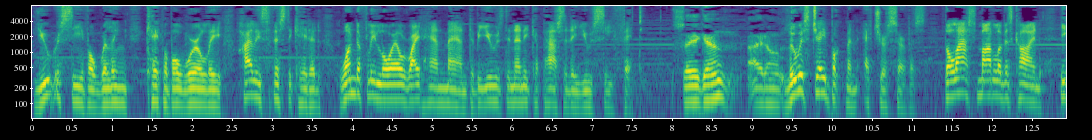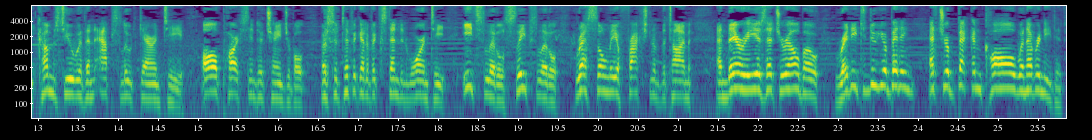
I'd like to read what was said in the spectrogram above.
you receive a willing, capable, worldly, highly sophisticated, wonderfully loyal right hand man to be used in any capacity you see fit. Say again? I don't. Louis J. Bookman at your service. The last model of his kind. He comes to you with an absolute guarantee. All parts interchangeable. A certificate of extended warranty. Eats little, sleeps little, rests only a fraction of the time. And there he is at your elbow, ready to do your bidding, at your beck and call whenever needed.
